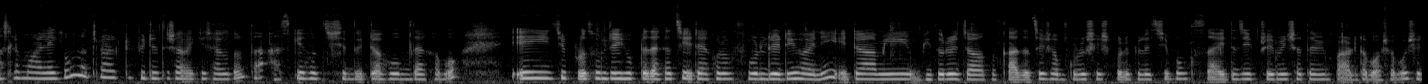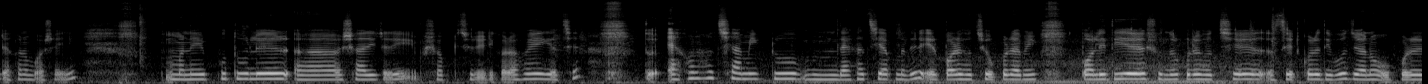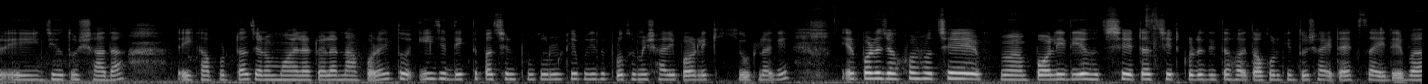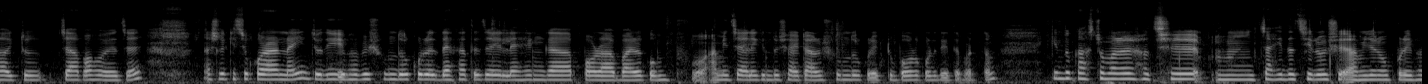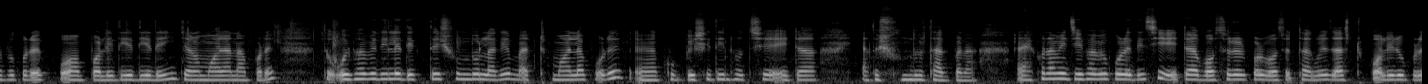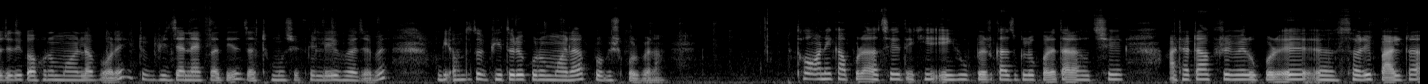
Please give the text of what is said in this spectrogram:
আসসালামু আলাইকুম। নতুন আরেকটা ভিডিওতে সবাইকে স্বাগতম। তো আজকে হচ্ছে দুইটা হুপ দেখাবো। এই যে প্রথম যেই হুপটা দেখাচ্ছি, এটা এখনও ফুল রেডি হয়নি। এটা আমি ভিতরের যা কাজ আছে সবগুলো শেষ করে ফেলেছি এবং সাইডে যে ফ্রেমের সাথে আমি পালটা বসাবো, সেটা এখনও বসাইনি। মানে পুতুলের শাড়ি টাড়ি সব কিছু রেডি করা হয়ে গেছে। তো এখন হচ্ছে আমি একটু দেখাচ্ছি আপনাদের। এরপরে হচ্ছে উপরে আমি পলি দিয়ে সুন্দর করে হচ্ছে সেট করে দিব যেন উপরের এই যেহেতু সাদা এই কাপড়টা যেন ময়লা টয়লা না পড়ে। তো এই যে দেখতে পাচ্ছেন পুতুলকে কিন্তু প্রথমে শাড়ি পরলে কী কিউট লাগে। এরপরে যখন হচ্ছে পলি দিয়ে হচ্ছে এটা সেট করে দিতে হয়, তখন কিন্তু শাড়িটা এক সাইডে বা একটু চাপা হয়ে যায়। আসলে কিছু করার নাই। যদি এভাবে সুন্দর করে দেখাতে যাই, লেহেঙ্গা পরা বা এরকম, আমি চাইলে কিন্তু শাড়িটা আরও সুন্দর করে একটু বড় করে দিতে পারতাম। কিন্তু কাস্টমারের হচ্ছে চাহিদা ছিল সে, আমি যেন উপরে এইভাবে করে পলি দিয়ে দিয়ে দেই, যেন ময়লা না পড়ে। তো ওইভাবে দিলে দেখতে সুন্দর লাগে বাট ময়লা পরে খুব বেশি দিন হচ্ছে এটা এত সুন্দর থাকবে না। আর এখন আমি যেভাবে করে দিচ্ছি, এটা বছরের পর বছর থাকবে জাস্ট পলির উপরে যদি কখনো ময়লা পড়ে, একটু ভিজা ন্যাকড়া দিয়ে জাস্ট মুছে ফেললেই হয়ে যাবে। অন্তত ভিতরে কোনো ময়লা প্রবেশ করবে না। তো অনেক কাপড় আছে, দেখি এই হুপের কাজগুলো করে। তারা হচ্ছে আঠাটা ফ্রেমের উপরে সরি পাল্টা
